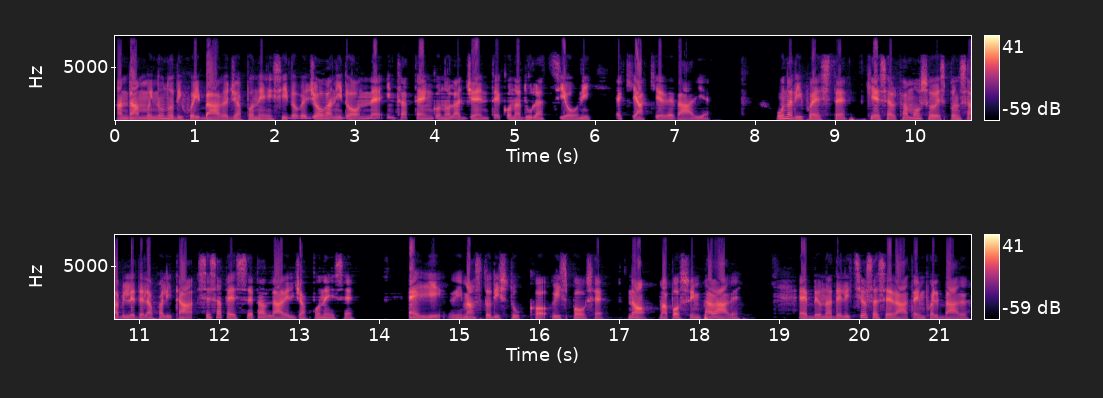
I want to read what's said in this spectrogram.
Andammo in uno di quei bar giapponesi dove giovani donne intrattengono la gente con adulazioni e chiacchiere varie. Una di queste chiese al famoso responsabile della qualità se sapesse parlare il giapponese. Egli, rimasto di stucco, rispose No, ma posso imparare ebbe una deliziosa serata in quel bar.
